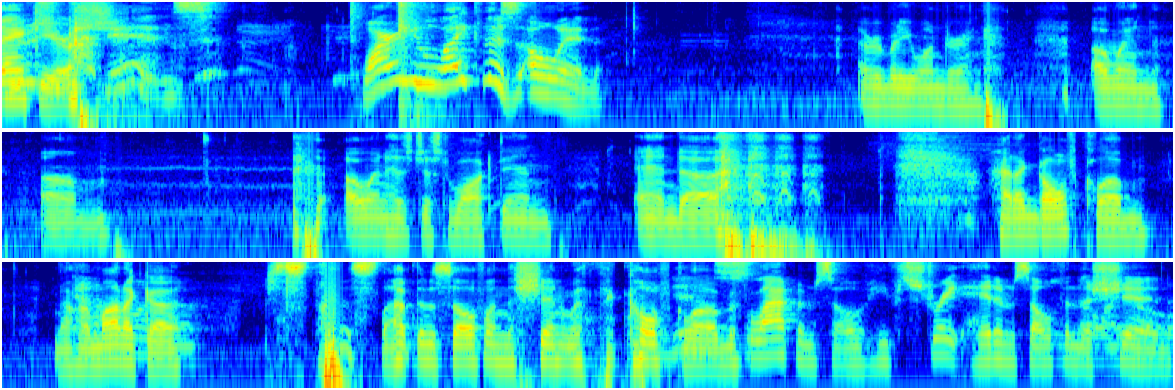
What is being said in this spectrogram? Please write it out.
you? Thank you. Shins. Why are you like this, Owen? Everybody wondering. Owen, um, Owen has just walked in and uh, had a golf club and a harmonica. Sl- slapped himself on the shin with the golf Didn't club slap himself. He straight hit himself in the shin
